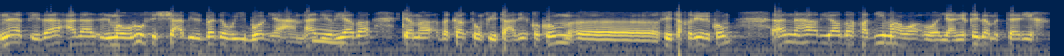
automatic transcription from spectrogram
نافذة على الموروث الشعبي البدوي بوجه عام. هذه رياضة كما ذكرتم في تعليقكم في تقريركم أنها رياضة قديمة ويعني قدم التاريخ.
